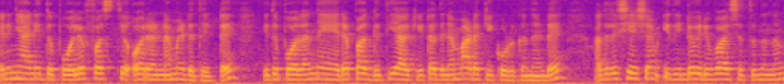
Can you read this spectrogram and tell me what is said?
ഇനി ഞാൻ ഇതുപോലെ ഫസ്റ്റ് ഒരെണ്ണം എടുത്തിട്ട് ഇതുപോലെ നേരെ പകുതിയാക്കിയിട്ട് അതിനെ മടക്കി കൊടുക്കുന്നുണ്ട്. അതിനുശേഷം ഇതിന്റെ ഒരു വശത്തു നിന്നും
